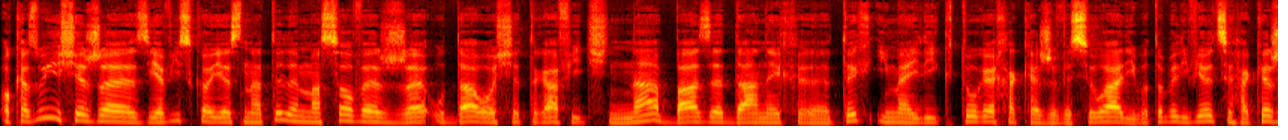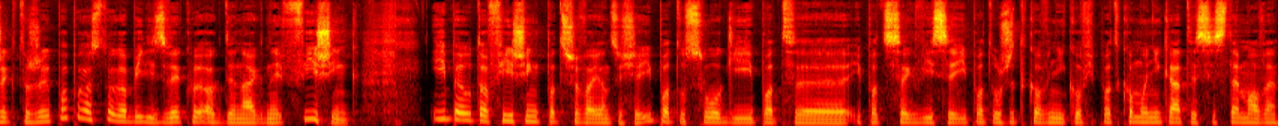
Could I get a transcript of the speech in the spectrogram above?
Okazuje się, że zjawisko jest na tyle masowe, że udało się trafić na bazę danych e, tych e-maili, które hakerzy wysyłali, bo to byli wielcy hakerzy, którzy po prostu robili zwykły, ordynarny phishing. I był to phishing podszywający się i pod usługi, i pod, e, i pod serwisy, i pod użytkowników, i pod komunikaty systemowe.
